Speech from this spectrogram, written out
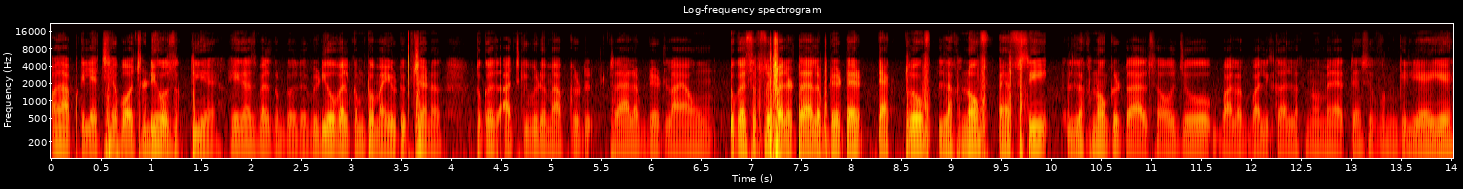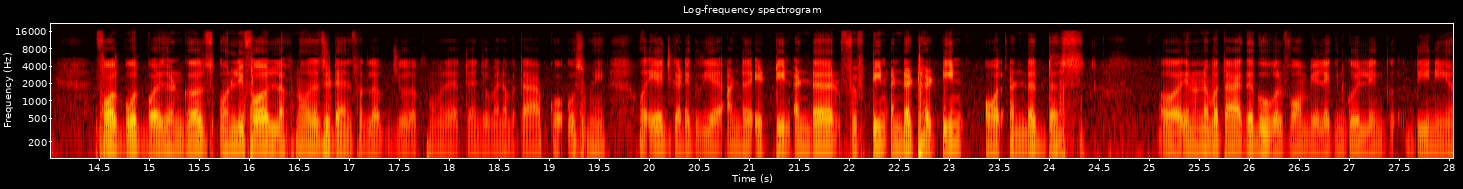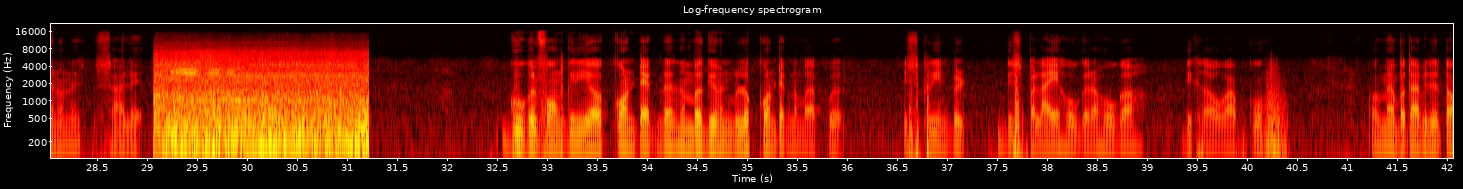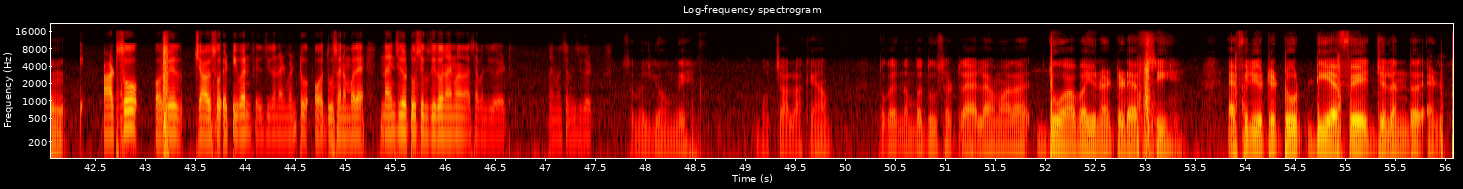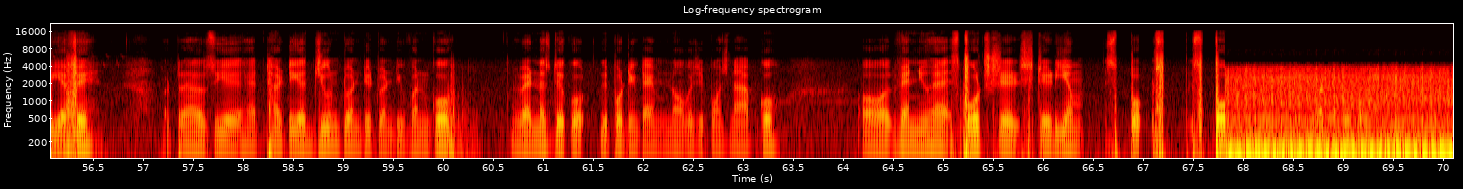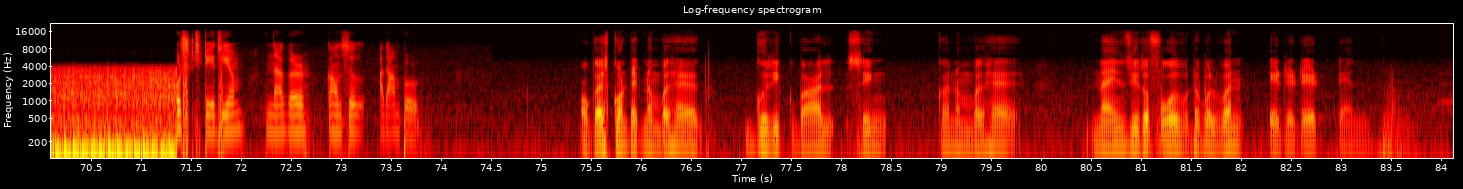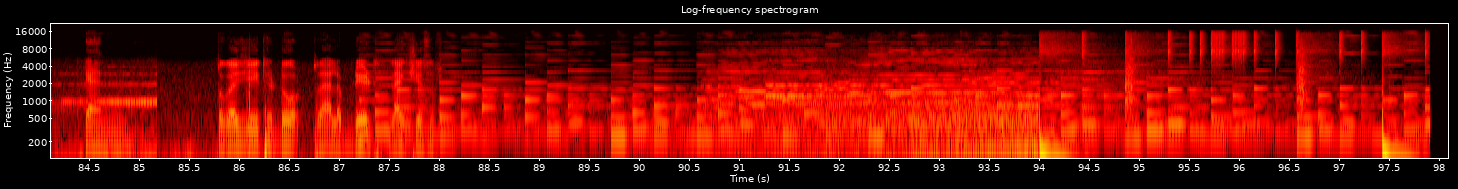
और आपके लिए अच्छी अपॉर्चुनिटी हो सकती है। Hey guys welcome to the video welcome to my YouTube channel तो गैस आज की वीडियो में आपके ट्रायल अपडेट लाया हूँ। तो गैस सबसे पहले ट्रायल अपडेट है टेक्ट्रो लखनऊ एफसी लखनऊ के ट्रायल्स है जो बालक बालिका लखनऊ में रहते हैं, सिर्फ़ उनके लिए है ये। For both boys and girls only for Lucknow residence मतलब जो लखनऊ में रहते हैं, जो मैंने बताया आपको उसमें। और एज कैटेगरी है under eighteen under fifteen under thirteen और अंडर दस। और इन्होंने बताया कि गूगल फॉर्म भी है लेकिन कोई लिंक दी नहीं है उन्होंने साले। गूगल फॉर्म के लिए और कॉन्टैक्ट नंबर गिवन बोलो कॉन्टैक्ट नंबर आपको स्क्रीन पर डिस्प्ले हो गया होगा दिख रहा होगा आपको। और मैं बता भी देता हूँ। आठ सौ और फिर चार सौ एट्टी वन फिर ज़ीरो नाइन वन टू और दूसरा नंबर है nine zero two six zero nine one seven zero eight nine one seven zero eight. समझ गए होंगे। बहुत चालाक हैं आप। तो क्या नंबर दूसरा ट्रायल है हमारा Doaba united F C affiliated to D F A Jalandhar and P F A और ट्रायल्स ये है thirty June twenty twenty one को। वेडनेसडे को रिपोर्टिंग टाइम नौ बजे पहुँचना है आपको। और वेन्यू है स्पोर्ट्स स्टेडियम स्पोर्ट स्टेडियम नगर काउंसिल आरामपुर और गाइस कॉन्टैक्ट नंबर है गुरिकबाल सिंह का नंबर है nine zero four double one eight eight eight ten ten तो गई यही थे दो trial update like share subscribe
